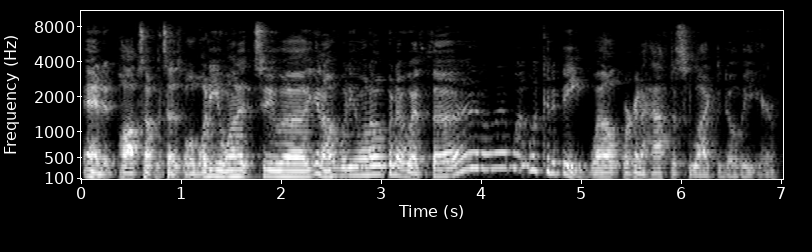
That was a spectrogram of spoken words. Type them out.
And it pops up and says, well, what do you want it to, uh, you know, what do you want to open it with? Uh, what, could it be? Well, we're going to have to select Adobe here.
